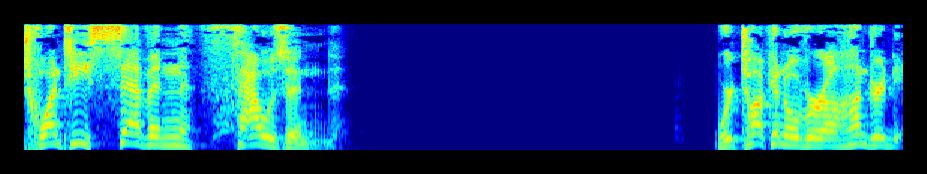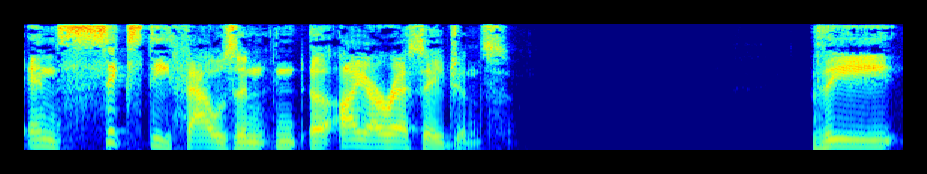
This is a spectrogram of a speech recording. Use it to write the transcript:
27,000. We're talking over 160,000 uh, IRS agents. The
